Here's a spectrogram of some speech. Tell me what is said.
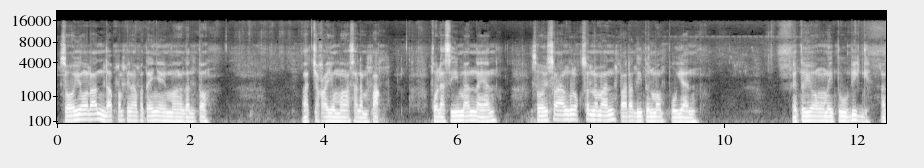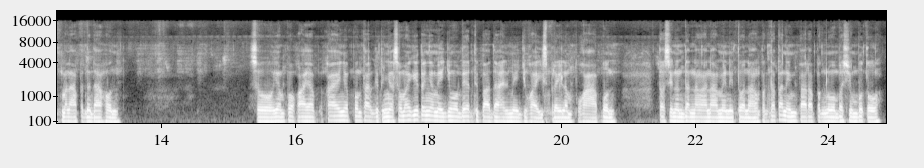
So yung randap ang pinapatay niya yung mga ganto. At tsaka yung mga salampak. Kulasiman na yan. So sa ang roxon naman para dito naman po yan. Ito yung may tubig at malapad na dahon. So yan po kaya kaya niya pong targeting niya. So makikita niya medyo maberde pa dahil medyo kaya spray lang po kahapon. Tapos sinundan na nga namin ito ng pagtatanim para pag lumabas yung buto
